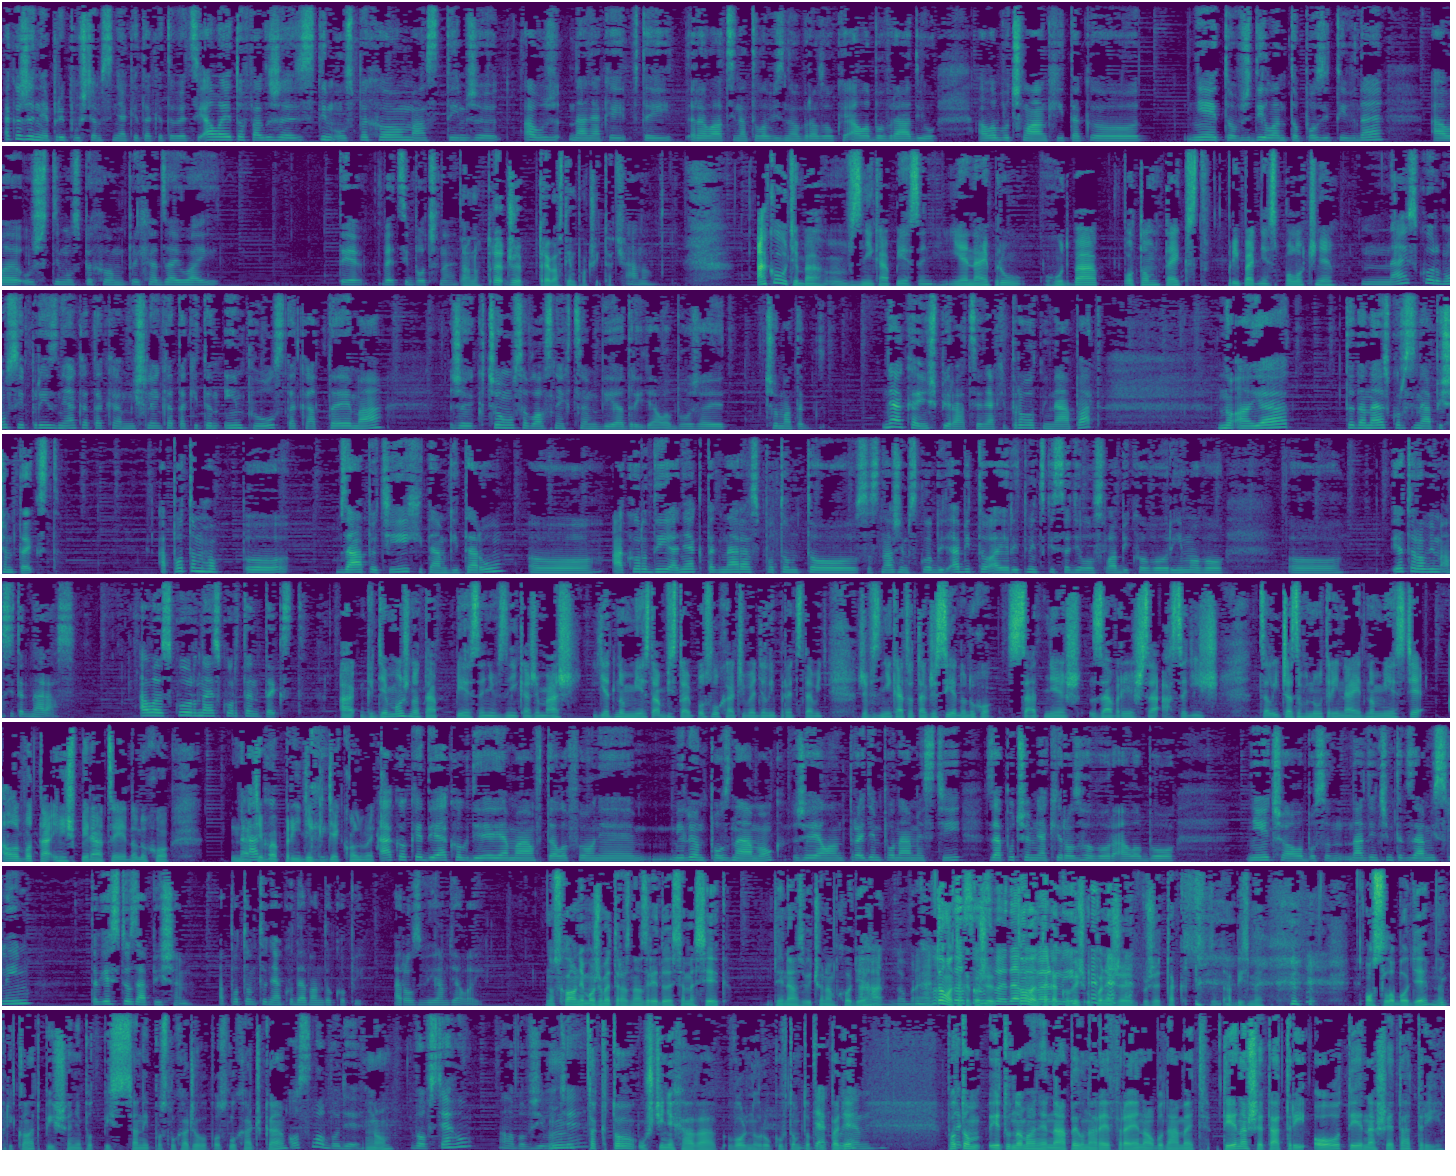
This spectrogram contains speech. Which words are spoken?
Akože nepripúšťam si nejaké takéto veci, ale je to fakt, že s tým úspechom a s tým, že a už na nejakej v tej relácii na televíznej obrazovke alebo v rádiu, alebo články, tak uh, nie je to vždy len to pozitívne, ale už s tým úspechom prichádzajú aj tie veci bočné. Áno, tre, že treba s tým počítať. Áno. Ako u teba vzniká pieseň? Je najprv hudba, potom text, prípadne spoločne? najskôr musí prísť nejaká taká myšlienka, taký ten impuls, taká téma, že k čomu sa vlastne chcem vyjadriť, alebo že čo má tak nejaká inšpirácia, nejaký prvotný nápad. No a ja teda najskôr si napíšem text a potom ho e, v zápätí chytám gitaru, akordy a nejak tak naraz potom to sa snažím sklobiť, aby to aj rytmicky sedelo slabikovo, rímovo, ja to robím asi tak naraz. Ale skôr, najskôr ten text. A kde možno tá pieseň vzniká? Že máš jedno miesto, aby si to aj poslucháči vedeli predstaviť. Že vzniká to tak, že si jednoducho sadneš, zavrieš sa a sedíš celý čas vnútri na jednom mieste? Alebo tá inšpirácia jednoducho na ako, teba príde kdekoľvek? Ako kedy, ako kde. Ja mám v telefóne milión poznámok, že ja len prejdem po námestí, započujem nejaký rozhovor alebo niečo, alebo sa nad niečím tak zamyslím, tak ja si to zapíšem a potom to nejako dávam dokopy a rozvíjam ďalej. No schválne môžeme teraz nazrieť do SMS-iek. Tie názvy, čo nám chodia. Aha, dobre. To len To tak, ako, že, to len tak ako, vieš, úplne, že, že tak, aby sme o slobode napríklad, píše nepodpísaný poslucháč alebo poslucháčka. O slobode. No, Vo vzťahu? Alebo v živote? mm, tak to už ti necháva voľnú ruku v tomto prípade. Ďakujem. Potom je tu normálne nápev na refrén alebo námet. Tie naše Tatry, o tie naše Tatry.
